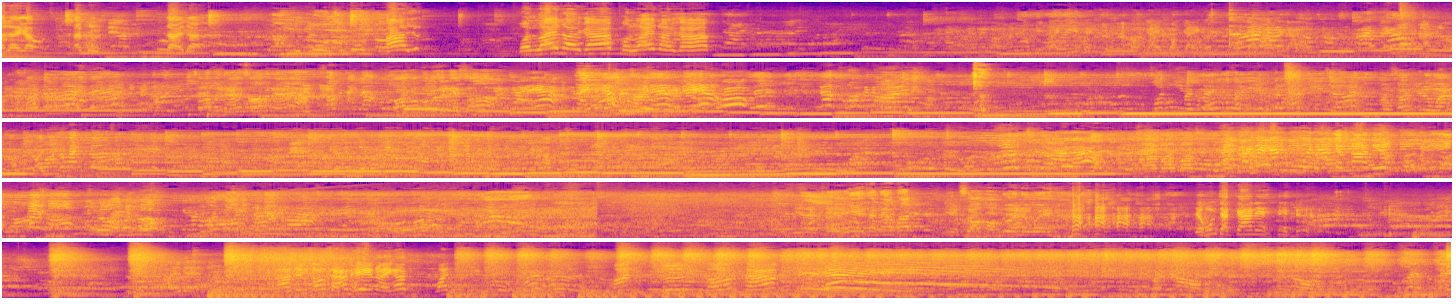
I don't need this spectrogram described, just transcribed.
าได้ครับได้หมดได้ได้อ่ากดไลค์หน่อยครับกดไลค์หน่อยครับใหญ่กองใหญ่ก็ ธนพัฒน์หยิบองออกด้วยนะเว้ย เดี๋ยวผมจัดการเองเอาหนึ่งสองสามเฮหน่อยครับ วันวันหนึ่งสองสามเฮไม่ออกไม่อ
